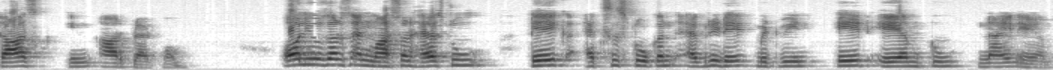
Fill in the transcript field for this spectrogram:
task in our platform. All users and master has to take access token every day between 8 am to 9 am.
